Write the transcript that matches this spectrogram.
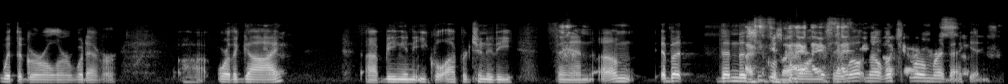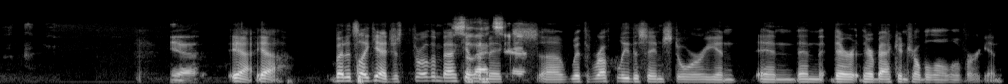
with the girl or whatever, uh, or the guy, yeah. uh, being an equal opportunity fan. Um, but then the sequels come along and say, well, no, let's throw them right back in. Yeah. Yeah, yeah. But it's like, yeah, just throw them back so in the mix uh, with roughly the same story, and and then they're they're back in trouble all over again.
